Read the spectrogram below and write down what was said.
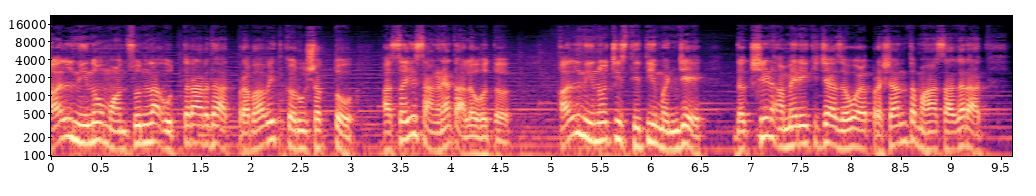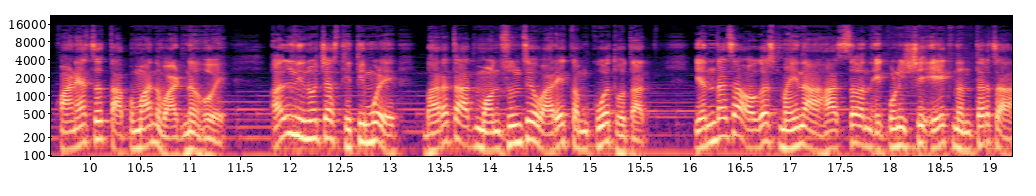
अल निनो मान्सूनला उत्तरार्धात प्रभावित करू शकतो असंही सांगण्यात आलं होतं. अल निनोची स्थिती म्हणजे दक्षिण अमेरिकेच्या जवळ प्रशांत महासागरात पाण्याचं तापमान वाढणं होय. अल निनोच्या स्थितीमुळे भारतात मान्सूनचे वारे कमकुवत होतात. यंदाचा ऑगस्ट महिना हा सन एकोणीसशे एक नंतरचा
